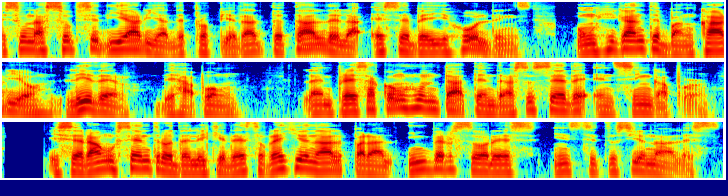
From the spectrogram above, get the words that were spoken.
es una subsidiaria de propiedad total de la SBI Holdings, un gigante bancario líder de Japón. La empresa conjunta tendrá su sede en Singapur y será un centro de liquidez regional para inversores institucionales.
